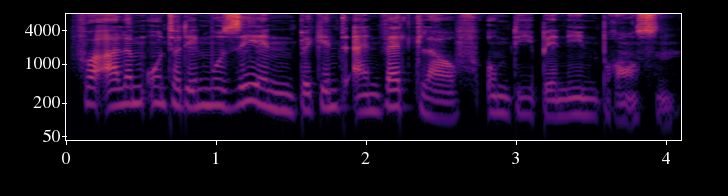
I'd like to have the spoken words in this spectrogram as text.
Vor allem unter den Museen beginnt ein Wettlauf um die Benin-Bronzen.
